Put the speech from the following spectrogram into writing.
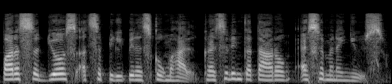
Para sa Diyos at sa Pilipinas kong mahal, Kreslin Katarong, SMNI News.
